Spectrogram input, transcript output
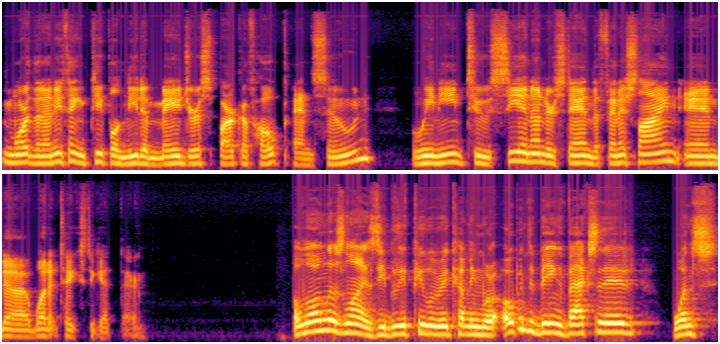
more than anything, people need a major spark of hope and soon. We need to see and understand the finish line and uh, what it takes to get there. Along those lines, do you believe people are becoming more open to being vaccinated once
